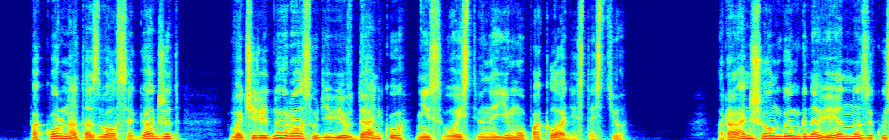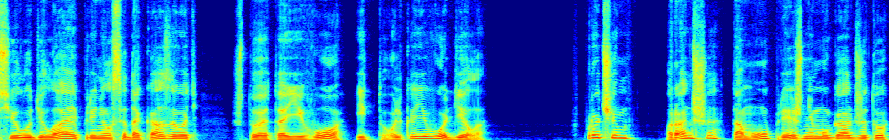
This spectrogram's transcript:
– покорно отозвался гаджет, в очередной раз удивив Даньку несвойственной ему покладистостью. Раньше он бы мгновенно закусил у дела и принялся доказывать, что это его и только его дело. Впрочем, раньше тому прежнему гаджету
